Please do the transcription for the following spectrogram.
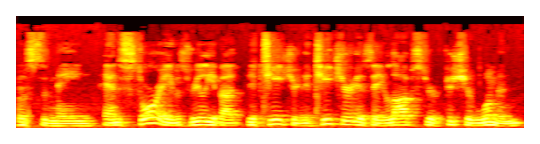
coast of Maine. And the story was really about the teacher. The teacher is a lobster fisherwoman,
